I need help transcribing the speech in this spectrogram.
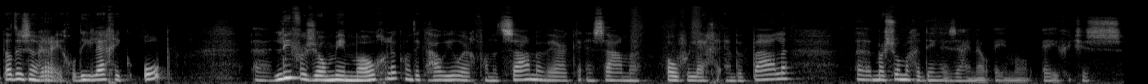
Dat is een regel, die leg ik op uh, liever zo min mogelijk, want ik hou heel erg van het samenwerken en samen overleggen en bepalen. Uh, maar sommige dingen zijn nou eenmaal eventjes,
